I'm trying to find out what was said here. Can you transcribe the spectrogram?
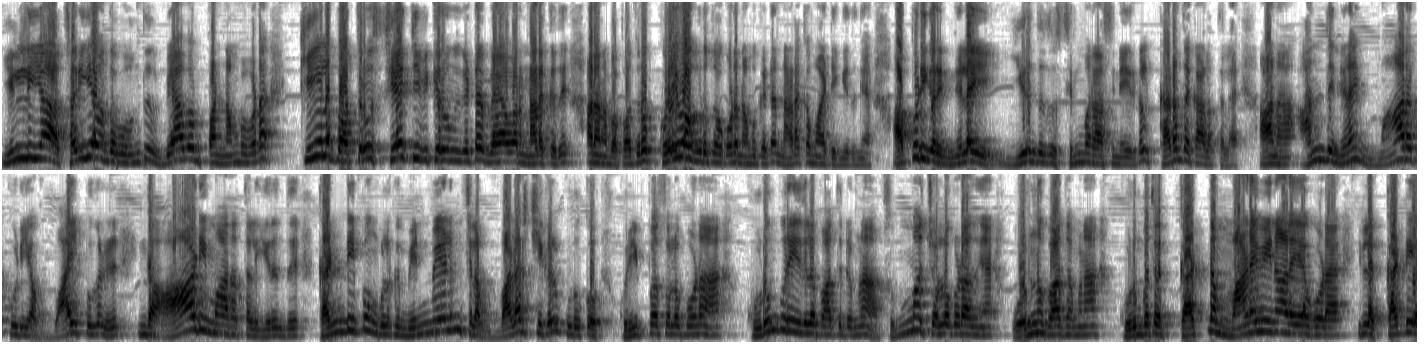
இல்லையா? சரியா? அந்த வந்து வியாபாரம் நம்ம விட கீழே பத்து ரூபா சேர்த்து விற்கிறவங்க கிட்ட வியாபாரம் நடக்குது. ஆனா நம்ம பத்து ரூபா குறைவா கொடுத்தா கூட நம்ம கிட்ட நடக்க மாட்டேங்குதுங்க. அப்படிங்கிற நிலை இருந்தது சிம்ம ராசினியர்கள் கடந்த காலத்துல. ஆனா அந்த நிலை மாறக்கூடிய வாய்ப்புகள் இந்த ஆடி மாதத்துல இருந்து கண்டிப்பா உங்களுக்கு மென்மேலும் சில வளர்ச்சிகள் கொடுக்கும். குறிப்பா சொல்ல போனா குடும்ப ரீதியில பார்த்துட்டோம்னா சும்மா சொல்லக்கூடாதுங்க. ஒண்ணு பார்த்தோம்னா குடும்பத்தில் கட்டின மனைவினாலேயே கூட இல்ல கட்டிய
